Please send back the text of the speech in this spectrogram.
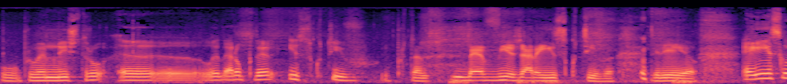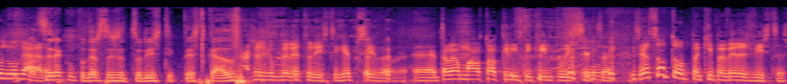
o, o Primeiro-Ministro eh, lidera o poder executivo. E, portanto, deve viajar em executiva, diria eu. E, em segundo lugar... Pode ser é que o poder seja turístico, neste caso. Achas que o poder é turístico? É possível. Eh, Então é uma autocrítica implícita. Eu só estou aqui para ver as vistas.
